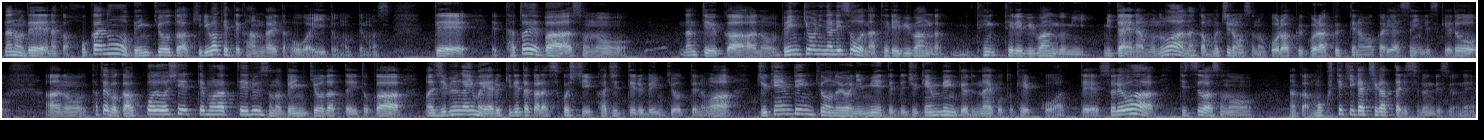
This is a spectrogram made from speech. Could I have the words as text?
なので、なんか他の勉強とは切り分けて考えた方がいいと思ってます。で、例えば、その、なんていうか、あの、勉強になりそうなテレビ番組、テレビ番組みたいなものは、なんかもちろんその娯楽、娯楽っていうのは分かりやすいんですけど、あの、例えば学校で教えてもらっているその勉強だったりとか、まあ、自分が今やる気出たから少しかじってる勉強っていうのは、受験勉強のように見えてて受験勉強でないこと結構あって、それは実はその、なんか目的が違ったりするんですよね。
